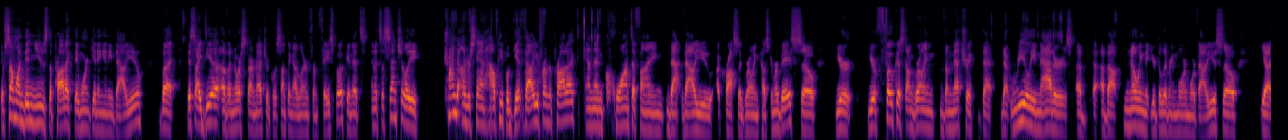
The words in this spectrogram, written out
if someone didn't use the product, they weren't getting any value. But this idea of a North Star metric was something I learned from Facebook, and it's and it's essentially trying to understand how people get value from the product and then quantifying that value across a growing customer base. So you're you're focused on growing the metric that that really matters about knowing that you're delivering more and more value. So, yeah,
